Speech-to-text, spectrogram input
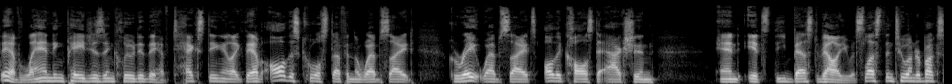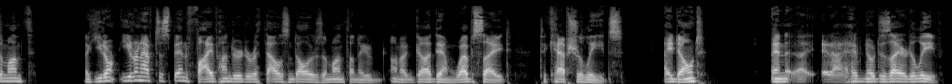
They have landing pages included. They have texting. Like they have all this cool stuff in the website. Great websites, all the calls to action. And it's the best value. It's less than 200 bucks a month. Like you don't, you don't have to spend 500 or a thousand dollars a month on a, on a goddamn website to capture leads. I don't. And I, and I have no desire to leave.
